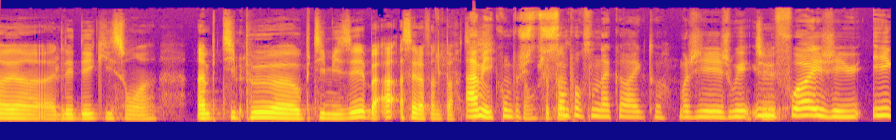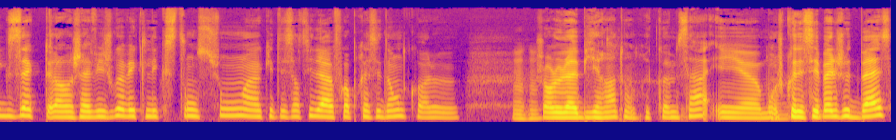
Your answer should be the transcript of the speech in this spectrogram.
euh, les dés qui sont un, petit peu euh, optimisés, bah, ah, c'est la fin de partie. Ah mais compl- je suis sais pas. 100% d'accord avec toi. Moi j'ai joué Tu- une fois et j'ai eu exact. Alors j'avais joué avec l'extension euh, qui était sortie la fois précédente, quoi, le... Mhm. genre le labyrinthe ou un truc comme ça. Et euh, bon, je connaissais pas le jeu de base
